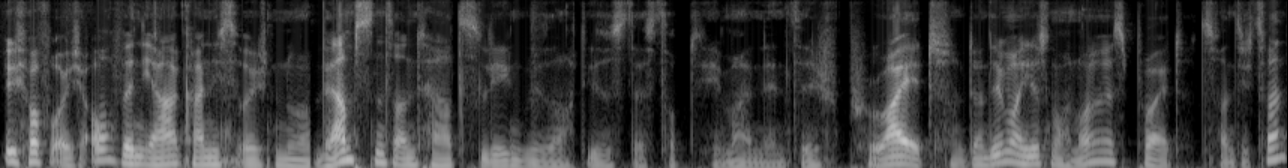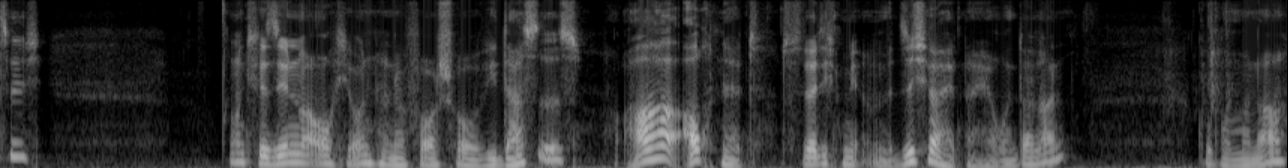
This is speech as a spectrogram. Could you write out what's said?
Ich hoffe euch auch. Wenn ja, kann ich es euch nur wärmstens ans Herz legen. Wie gesagt, dieses Desktop-Thema nennt sich Pride. Und dann sehen wir, hier ist noch neues Pride 2020. Und hier sehen wir auch hier unten in der Vorschau, wie das ist. Ah, auch nett. Das werde ich mir mit Sicherheit nachher runterladen. Gucken wir mal nach.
